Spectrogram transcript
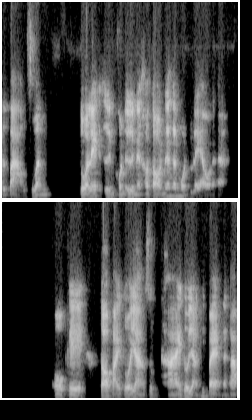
หรือเปล่า ส่วนตัวเลขอื่นคนอื่นเนี่ยเขาต่อเนื่องกันหมดอยู่แล้วนะฮะโอเค ต่อไปตัวอย่างสุดท้ายตัวอย่างที่แปดนะครับ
